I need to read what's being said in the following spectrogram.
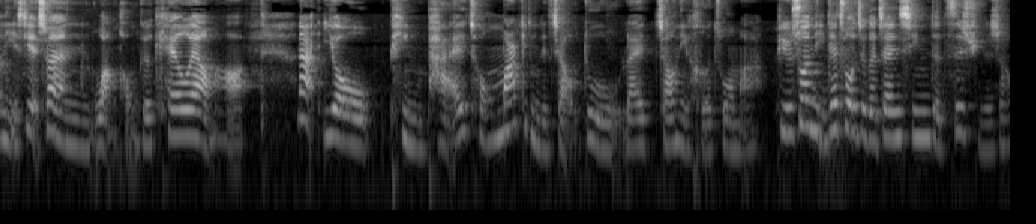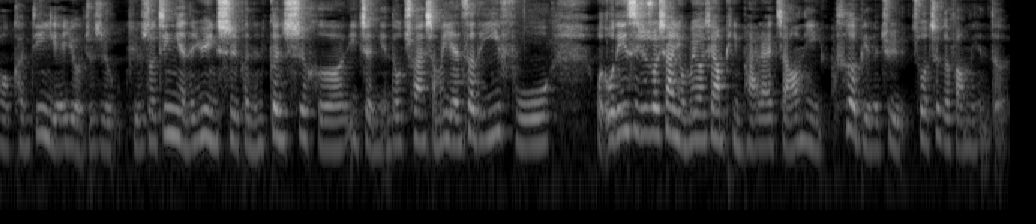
你是也算网红跟 KOL 嘛？啊，那有品牌从 marketing 的角度来找你合作吗？比如说你在做这个占星的咨询的时候，肯定也有，就是比如说今年的运势可能更适合一整年都穿什么颜色的衣服。我我的意思就是说，像有没有像品牌来找你特别的去做这个方面的？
